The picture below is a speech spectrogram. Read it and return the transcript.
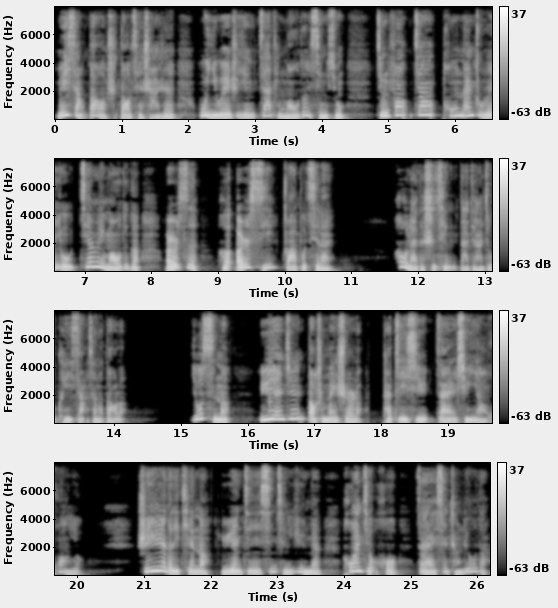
没想到是盗窃杀人，误以为是因家庭矛盾行凶。警方将同男主人有尖锐矛盾的儿子和儿媳抓捕起来。后来的事情大家就可以想象得到了。由此呢，于元军倒是没事了，他继续在浔阳晃悠。十一月的一天呢，于元军心情郁闷，喝完酒后在县城溜达，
